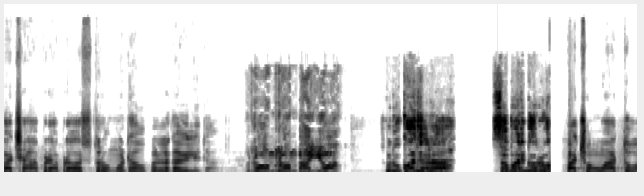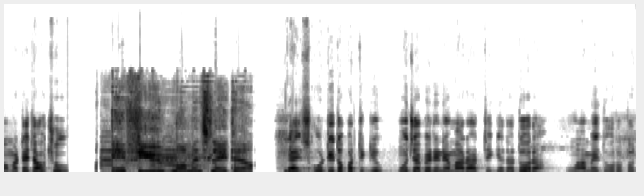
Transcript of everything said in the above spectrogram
પાછા આપણે આપણા અસ્ત્રો મોઢા ઉપર લગાવી લીધા. રોમ રોમ ભાઈઓ. રૂકો જરા સબર કરો. પાછો હું હાથ ધોવા માટે જાઉં છું. A few moments later. Guys ઓટી તો પતી ગયું. મોજા પહેરીને મારા હાથ થઈ ગયા હતા ધોરા. હું આમે ધોરો તો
